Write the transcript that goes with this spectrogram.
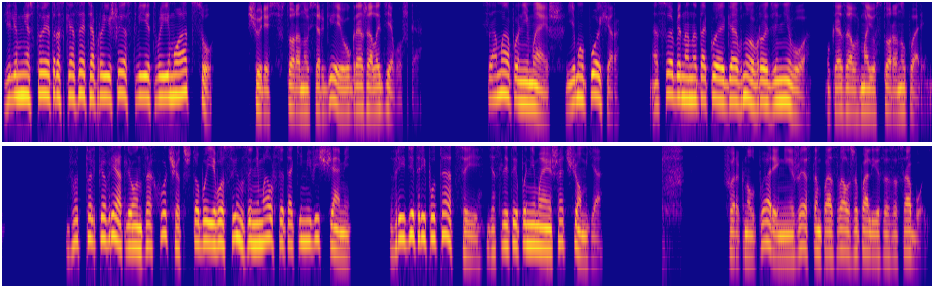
Или мне стоит рассказать о происшествии твоему отцу?» Щурясь в сторону Сергея, угрожала девушка. «Сама понимаешь, ему похер. Особенно на такое говно вроде него», — указал в мою сторону парень. «Вот только вряд ли он захочет, чтобы его сын занимался такими вещами», Вредит репутации, если ты понимаешь, о чем я». «Пф», — фыркнул парень и жестом позвал Жополиза за собой.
